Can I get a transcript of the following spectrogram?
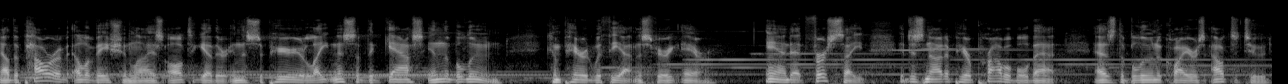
Now, the power of elevation lies altogether in the superior lightness of the gas in the balloon compared with the atmospheric air. And at first sight, it does not appear probable that, as the balloon acquires altitude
